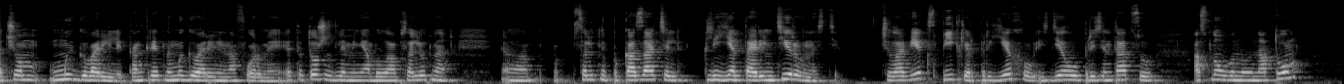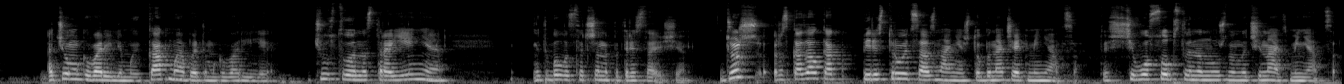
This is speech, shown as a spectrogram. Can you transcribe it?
о чем мы говорили, конкретно мы говорили на форуме. Это тоже для меня было абсолютно, э, абсолютный показатель клиентоориентированности. Человек, спикер, приехал и сделал презентацию, основанную на том, о чем говорили мы, как мы об этом говорили, чувствуя настроение. Это было совершенно потрясающе. Джордж рассказал, как перестроить сознание, чтобы начать меняться. То есть с чего, собственно, нужно начинать меняться.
